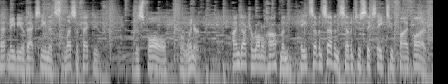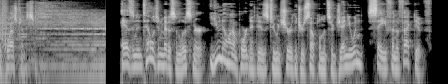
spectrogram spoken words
that may be a vaccine that's less effective this fall or winter. I'm Dr. Ronald Hoffman, 877 726 8255 for questions. As an intelligent medicine listener, you know how important it is to ensure that your supplements are genuine, safe, and effective.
